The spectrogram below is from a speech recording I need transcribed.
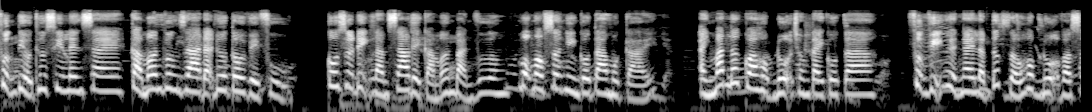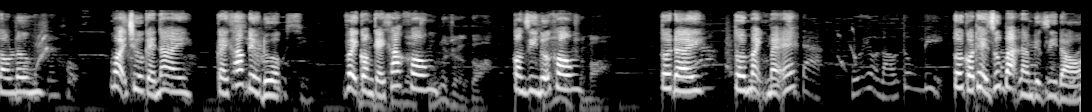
Phượng Tiểu Thư xin lên xe, cảm ơn vương gia đã đưa tôi về phủ. Cô dự định làm sao để cảm ơn bản vương? Mộ Ngọc Sơn nhìn cô ta một cái, ánh mắt lướt qua hộp đụa trong tay cô ta. Phượng Vĩ Nguyệt ngay lập tức giấu hộp đụa vào sau lưng. Ngoại trừ cái này, cái khác đều được. Vậy còn cái khác không? Còn gì nữa không? Tôi đây, tôi mạnh mẽ. Tôi có thể giúp bạn làm việc gì đó.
